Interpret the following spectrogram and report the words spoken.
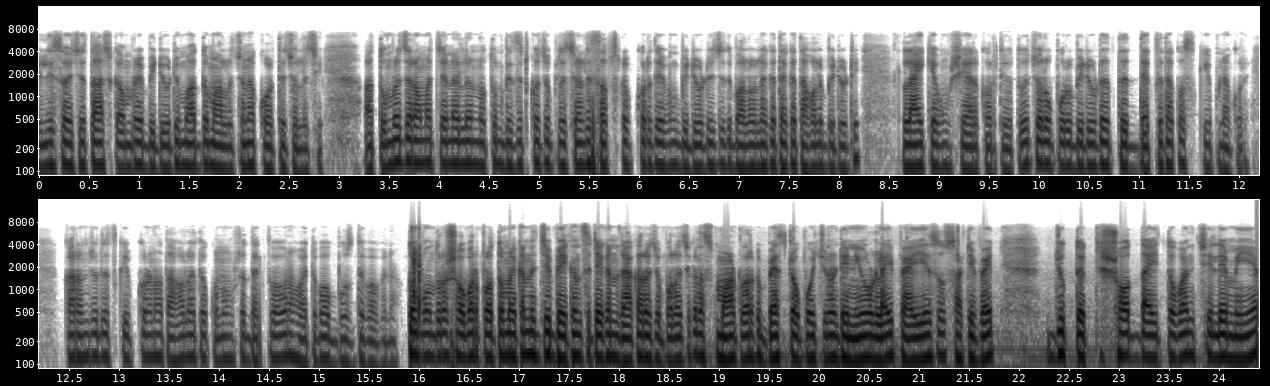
রিলিজ হয়েছে, তা আজকে আমরা এই ভিডিওটির মাধ্যমে আলোচনা করতে চলেছি। আর তোমরা যারা আমার চ্যানেলে নতুন ভিজিট করছ, প্লিজ চ্যানেলটি সাবস্ক্রাইব করে দিও এবং ভিডিওটি যদি ভালো লেগে থাকে, তাহলে ভিডিওটি লাইক এবং শেয়ার করতে হতো চলো পুরো ভিডিওটা দেখতে থাকো, স্কিপ না করে। কারণ যদি স্কিপ করো না, তাহলে তো কোনো অংশ দেখতে পাবে না হয়তো বা বুঝতে পাবে না। তো বন্ধুরা, সবার প্রথমে এখানে যে ভ্যাকেন্সিটি এখানে রাখা রয়েছে, বলা হচ্ছে এখানে smart work best opportunity new life ISO certified যুক্ত একটি সৎ, দায়িত্ববান ছেলে, মেয়ে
